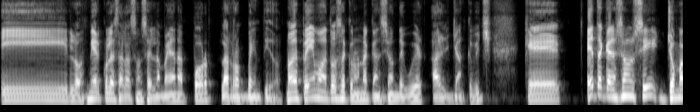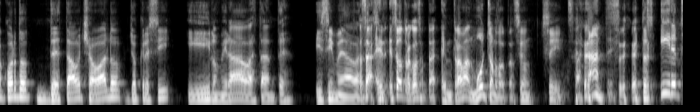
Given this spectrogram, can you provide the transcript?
y los miércoles a las 11 de la mañana por la Rock 22. Nos despedimos entonces con una canción de Weird Al Yankovic, que esta canción sí, yo me acuerdo de estado chavalo, yo crecí y lo miraba bastante y sí me daba. O sea, es- esa es otra cosa. Entraban mucho en rotación. sí, bastante. Sí. Entonces, Eat It,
